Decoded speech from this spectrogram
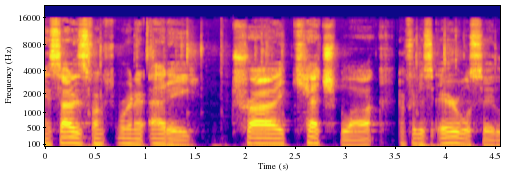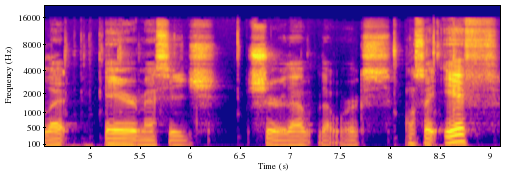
inside of this function, we're going to add a try catch block. And for this error, we'll say let error message. Sure, that, that works. I'll say if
